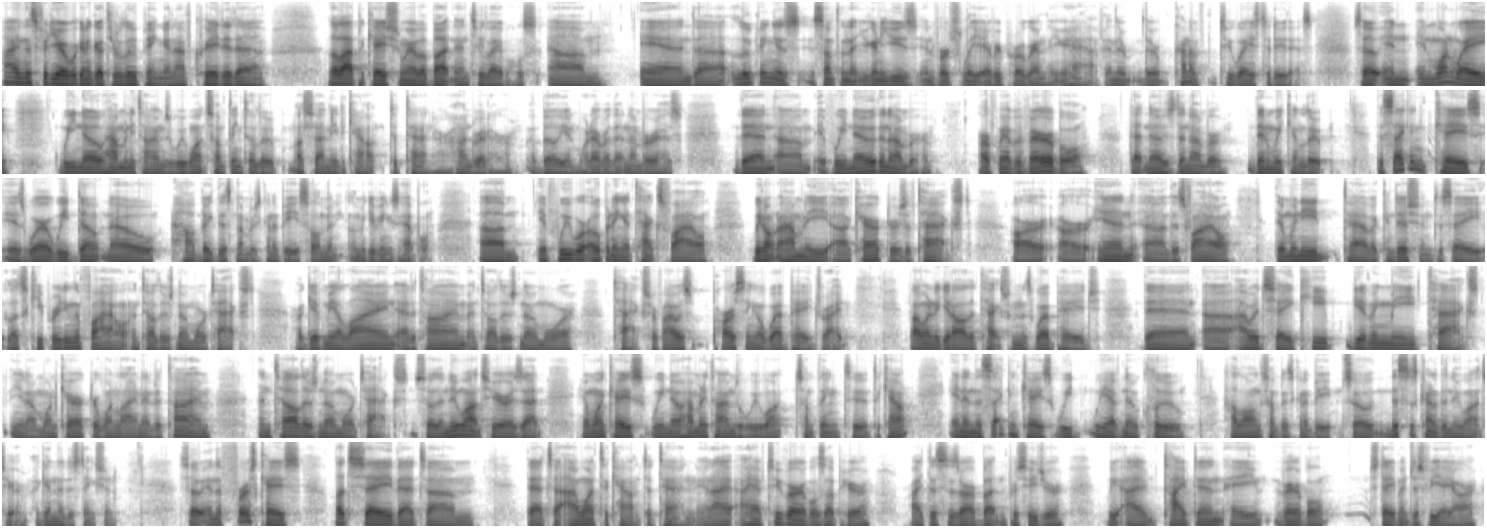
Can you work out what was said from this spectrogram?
Hi, in this video we're going to go through looping and I've created a little application. Where we have a button and two labels. Um, and uh, looping is, is something that you're going to use in virtually every program that you have. And there, there are kind of two ways to do this. So in, in one way, we know how many times we want something to loop. Let's say I need to count to 10 or 100 or a billion, whatever that number is. Then um, if we know the number, or if we have a variable that knows the number, then we can loop. The second case is where we don't know how big this number is going to be. So let me, let me give you an example. Um, if we were opening a text file, we don't know how many uh, characters of text are, are in uh, this file, then we need to have a condition to say, let's keep reading the file until there's no more text, or give me a line at a time until there's no more text. Or if I was parsing a web page, right? If I wanted to get all the text from this web page, then uh, I would say keep giving me text, you know, one character, one line at a time until there's no more text. So the nuance here is that in one case, we know how many times we want something to, to count. And in the second case, we, we have no clue how long something's going to be. So this is kind of the nuance here, again, the distinction. So in the first case, let's say that, um, that uh, I want to count to 10. And I, I have two variables up here, right? This is our button procedure we I typed in a variable statement, just var,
